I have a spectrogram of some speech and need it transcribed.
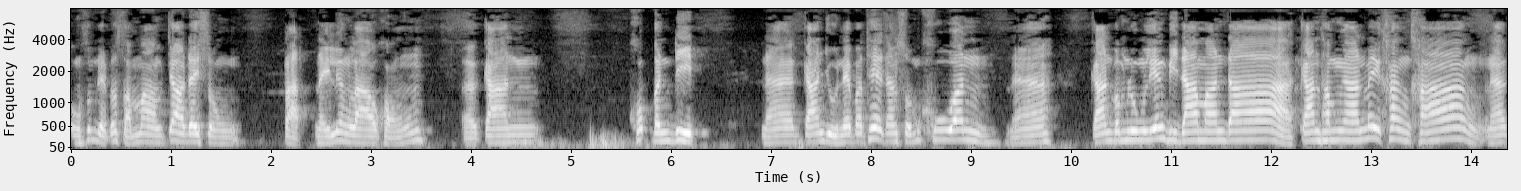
องค์สมเด็จพระสัมมาสัมพุทธเจ้าได้ทรงตรัสในเรื่องราวของอการคบบัณฑิตนะการอยู่ในประเทศอันสมควรนะการบำรุงเลี้ยงบิดามารดา การทำงานไม่ข้างค้างนะ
